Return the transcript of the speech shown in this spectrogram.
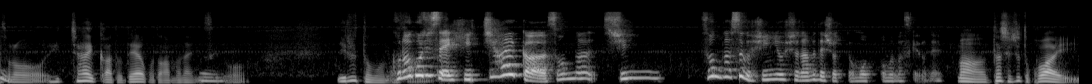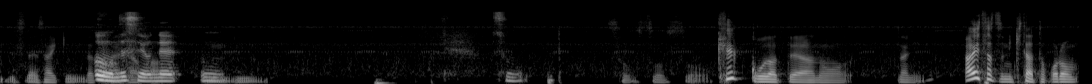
そのヒッチハイカーと出会うことがあんまないんですけど、いると思うこのご時世、ヒッチハイカー、そんな新そんなすぐ信用しちゃダメでしょって思思いますけどね。まあ確かにちょっと怖いですね最近だとうん、ねですよね。ううんうんん。そう。そうそうそう結構だってあの何？挨拶に来たところ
